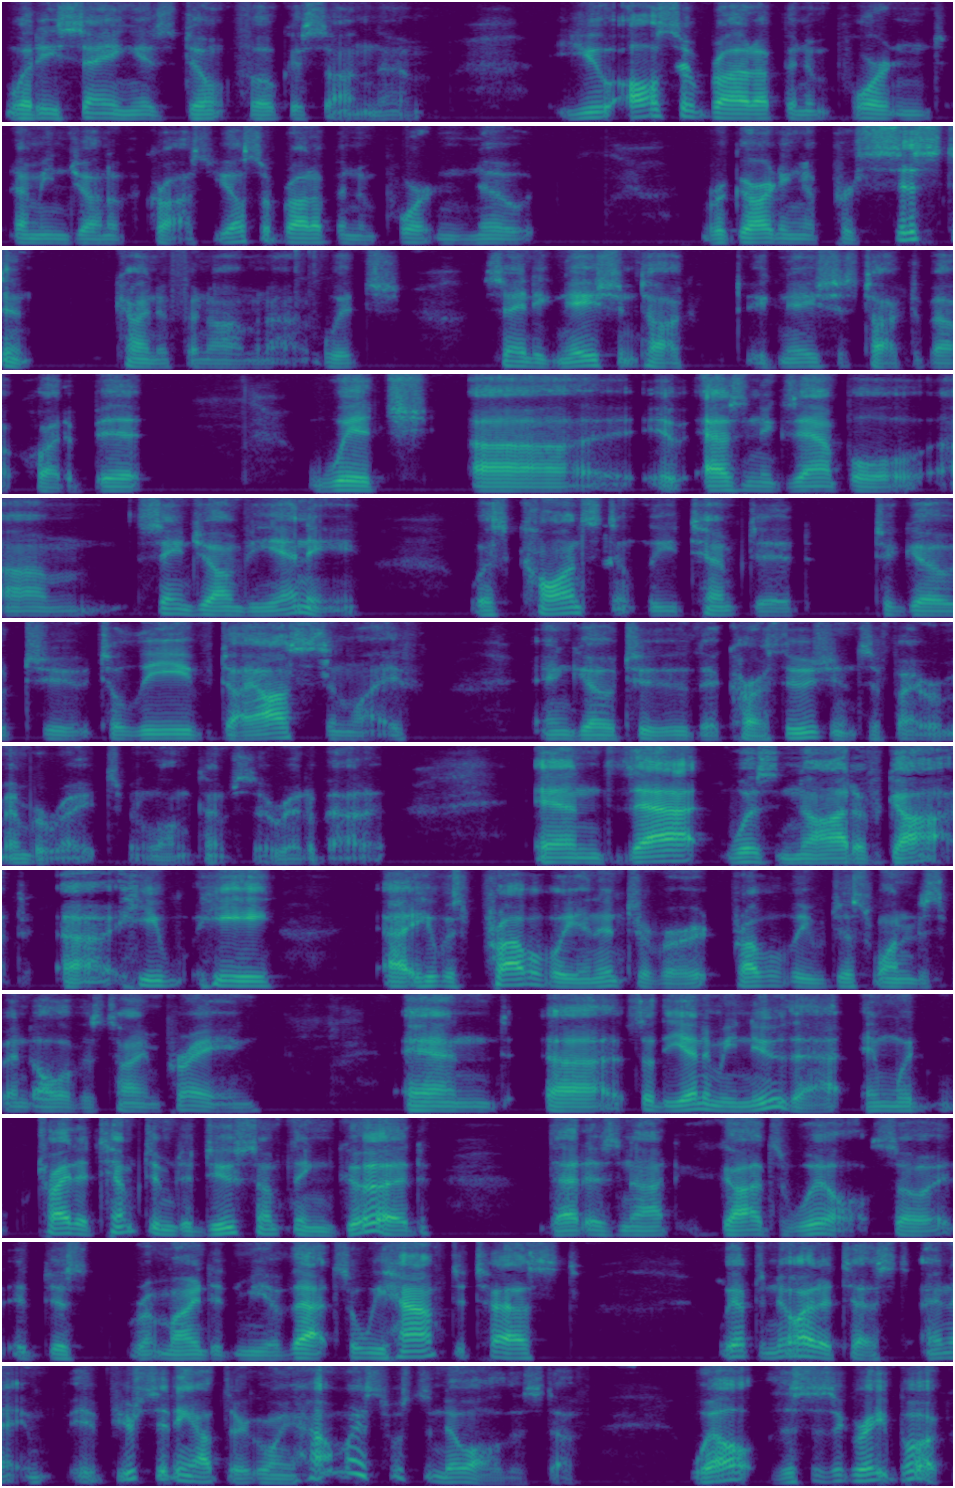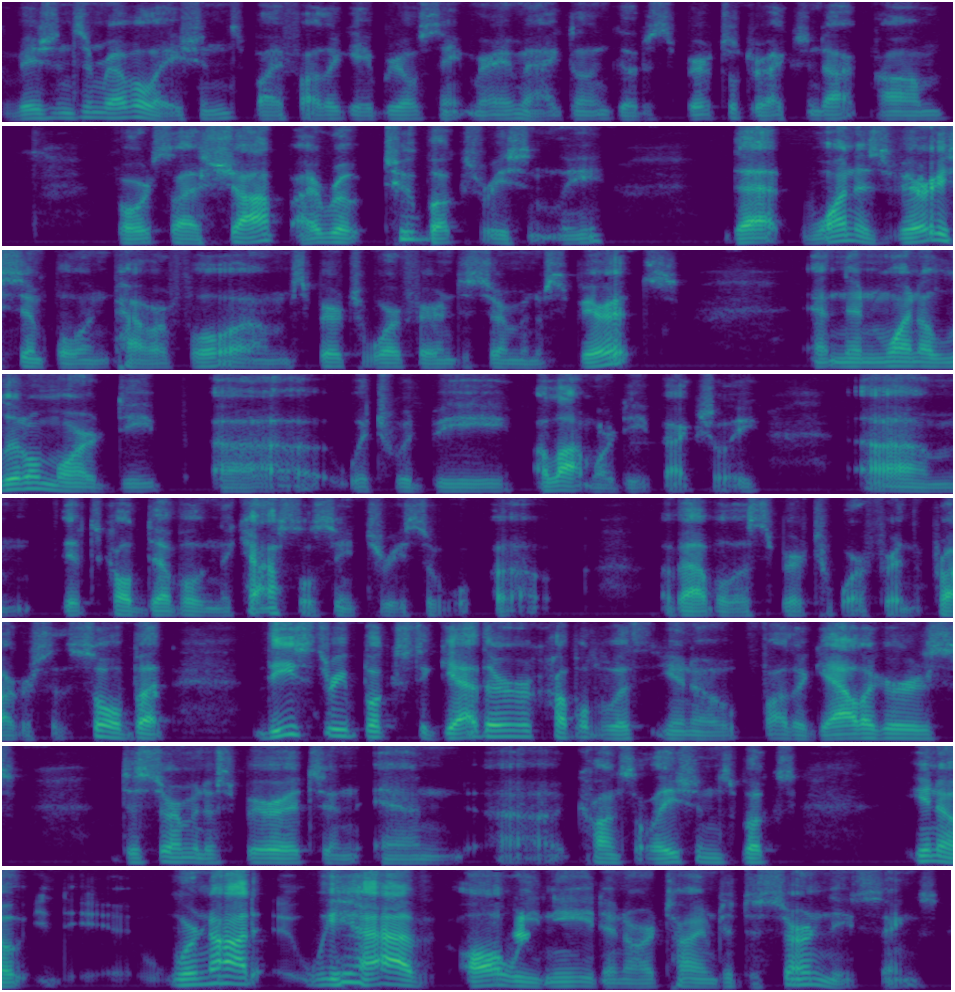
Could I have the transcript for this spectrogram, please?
What he's saying is don't focus on them. You also brought up an important, I mean, John of the Cross, you also brought up an important note regarding a persistent kind of phenomenon, which St. Ignatius talked, Ignatius talked about quite a bit, which, uh, as an example, um, St. John Vianney was constantly tempted to go to to leave diocesan life and go to the Carthusians, if I remember right. It's been a long time since I read about it, and that was not of God. Uh, he he uh, he was probably an introvert, probably just wanted to spend all of his time praying, and uh, so the enemy knew that and would try to tempt him to do something good that is not God's will. So it, it just reminded me of that. So we have to test. We have to know how to test. And if you're sitting out there going, "How am I supposed to know all this stuff?" Well, this is a great book, Visions and Revelations by Father Gabriel St. Mary Magdalene. Go to spiritualdirection.com forward slash shop. I wrote two books recently. That one is very simple and powerful um, Spiritual Warfare and Discernment of Spirits. And then one a little more deep, uh, which would be a lot more deep, actually. Um, it's called Devil in the Castle, St. Teresa uh, of Avila, Spiritual Warfare and the Progress of the Soul. But these three books together, coupled with you know Father Gallagher's discernment of spirits and and uh, consolations books, you know, we're not we have all we need in our time to discern these things,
